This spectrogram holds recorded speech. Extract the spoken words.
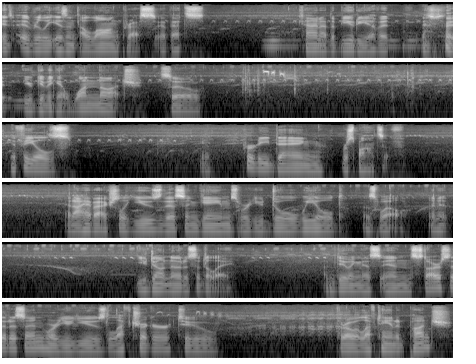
It, it really isn't a long press. That's kind of the beauty of it. You're giving it one notch. So it feels you know, pretty dang responsive. And I have actually used this in games where you dual wield as well, and it you don't notice a delay. I'm doing this in Star Citizen where you use left trigger to throw a left-handed punch.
